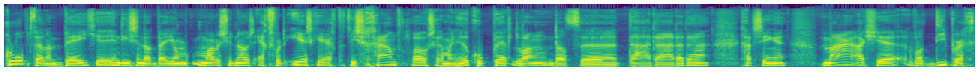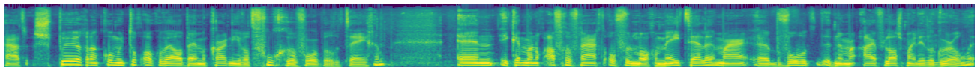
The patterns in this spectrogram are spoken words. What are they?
klopt wel een beetje. In die zin dat bij Know is echt voor de eerste keer echt dat hij schaamteloos, zeg maar een heel couplet lang dat eh, da da da da gaat zingen. Maar als je wat dieper gaat speuren, dan kom je toch ook wel bij McCartney wat vroegere voorbeelden tegen. En ik heb me nog afgevraagd of we het mogen meetellen. Maar eh, bijvoorbeeld het nummer I've Lost My Little Girl.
